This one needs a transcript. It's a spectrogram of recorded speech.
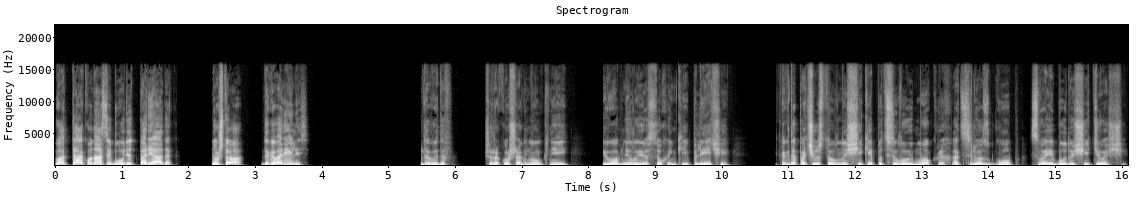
Вот так у нас и будет порядок. Ну что, договорились?» Давыдов широко шагнул к ней и обнял ее сухонькие плечи, и когда почувствовал на щеке поцелуй мокрых от слез губ своей будущей тещи,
